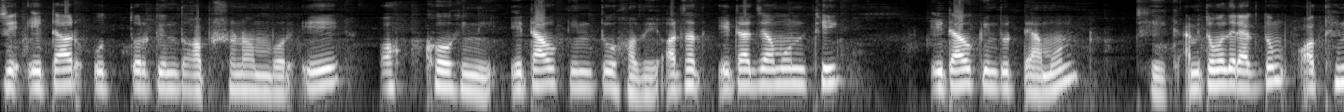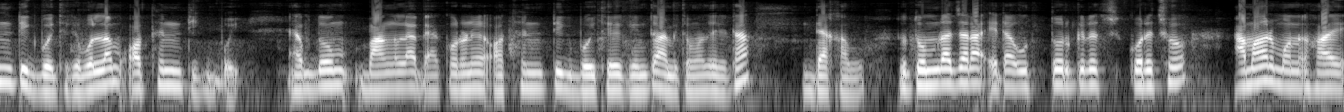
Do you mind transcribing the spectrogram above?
যে এটার উত্তর কিন্তু অপশন নম্বর এ অক্ষহিনী। এটাও কিন্তু হবে। অর্থাৎ এটা যেমন ঠিক, এটাও কিন্তু তেমন ঠিক। আমি তোমাদের একদম অথেন্টিক বই থেকে বললাম অথেন্টিক বই। একদম বাংলা ব্যাকরণের অথেন্টিক বই থেকে কিন্তু আমি তোমাদের এটা দেখাবো। তো তোমরা যারা এটা উত্তর করেছ- আমার মনে হয়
